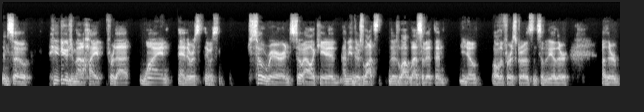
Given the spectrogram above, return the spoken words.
and so huge amount of hype for that wine, and there was it was so rare and so allocated. I mean, there's lots there's a lot less of it than you know all the first growths and some of the other other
